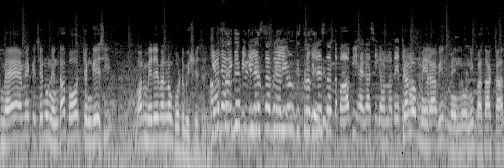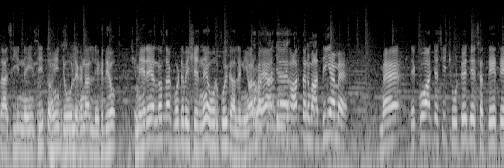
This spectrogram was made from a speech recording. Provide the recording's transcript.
ਮੈਂ ਐਵੇਂ ਕਿਸੇ ਨੂੰ ਨਿੰਦਾ ਬਹੁਤ ਚੰਗੇ ਸੀ ਔਰ ਮੇਰੇ ਵੱਲੋਂ ਗੁੱਡ ਵਿਸ਼ੇਸ ਹੈ। ਕਿਹਾ ਜਾ ਰਿਹਾ ਕਿ ਵਿਜੀਲੈਂਸ ਦਾ ਕੋਈ ਨੂੰ ਕਿਸ ਤਰ੍ਹਾਂ ਵਿਜੀਲੈਂਸ ਦਾ ਦਬਾਅ ਵੀ ਹੈਗਾ ਸੀਗਾ ਉਹਨਾਂ ਤੇ ਚਲੋ ਮੇਰਾ ਵੀਰ ਮੈਨੂੰ ਨਹੀਂ ਪਤਾ ਕਾਹਦਾ ਸੀ ਨਹੀਂ ਸੀ ਤੁਸੀਂ ਜੋ ਲਿਖਣਾ ਲਿਖ ਦਿਓ। ਮੇਰੇ ਵੱਲੋਂ ਤਾਂ ਗੁੱਡ ਵਿਸ਼ੇਸ ਨੇ ਹੋਰ ਕੋਈ ਗੱਲ ਨਹੀਂ। ਔਰ ਮੈਂ ਅੱਜ ਔਰ ਧੰਨਵਾਦੀ ਆ ਮੈਂ। ਮੈਂ ਦੇਖੋ, ਅੱਜ ਅਸੀਂ ਛੋਟੇ ਜਿਹੇ ਸੱਦੇ ਤੇ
